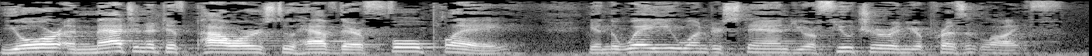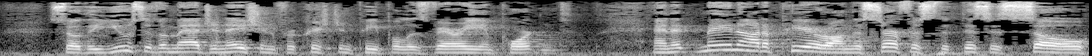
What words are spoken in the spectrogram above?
your imaginative powers to have their full play in the way you understand your future and your present life. So, the use of imagination for Christian people is very important. And it may not appear on the surface that this is so,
